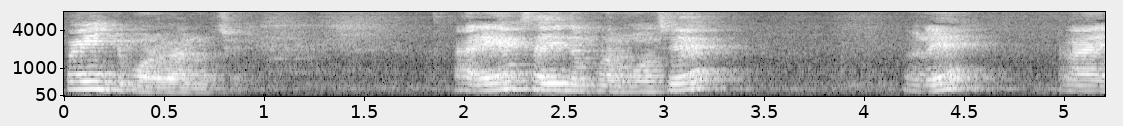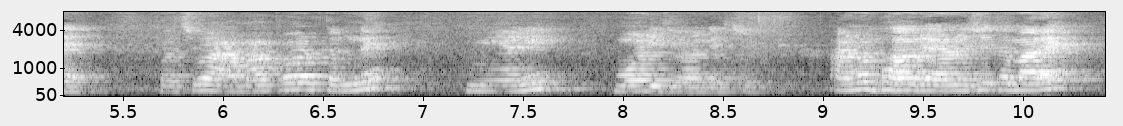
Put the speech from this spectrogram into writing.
પેઇન્ટ મળવાનું છે. આ એમ સાઈઝનો ફરમો છે અને આ એમ. પછી આમાં પણ તમને મિયાની મળી જવાની છે. આનો ભાવ રહેવાનો છે તમારે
